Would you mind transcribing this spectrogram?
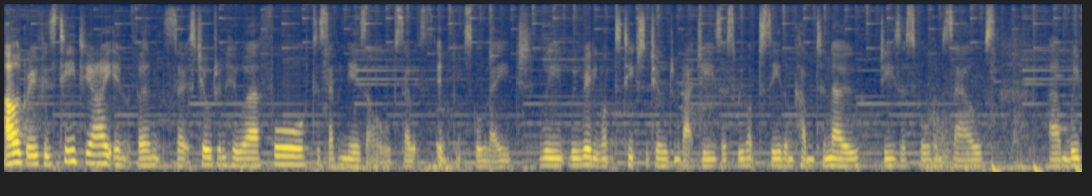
Our group is TGI infants, so it's children who are four to seven years old, so it's infant school age. We, we really want to teach the children about Jesus. We want to see them come to know Jesus for themselves. Um, we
